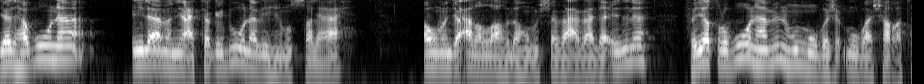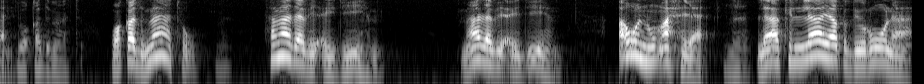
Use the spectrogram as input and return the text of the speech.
يذهبون إلى من يعتقدون بهم الصلاح أو من جعل الله لهم الشفاعة بعد إذنه فيطلبونها منهم مباشرة. وقد ماتوا. وقد ماتوا. فماذا بأيديهم؟ ماذا بأيديهم؟ أو أنهم أحياء نعم. لكن لا يقدرون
